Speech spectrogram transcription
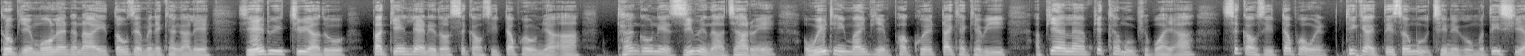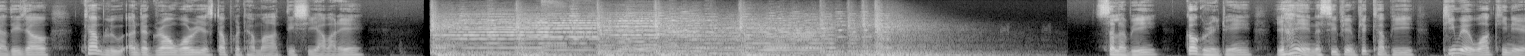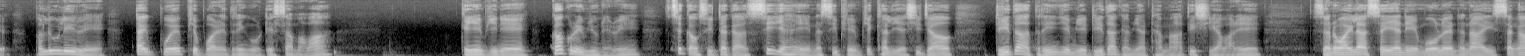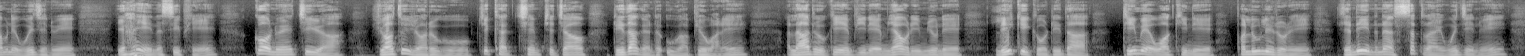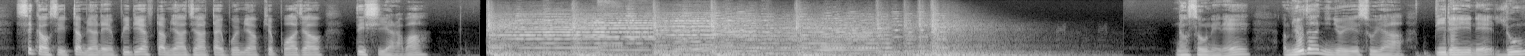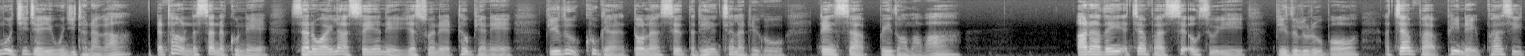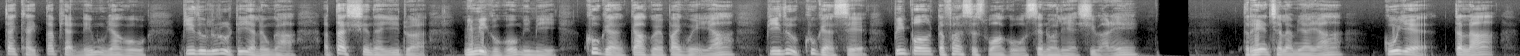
ထုတ်ပြန်မွန်းလဲ2:30မိနစ်ခန့်ကလည်းရဲတွေကျွရသို့ပတ်ကင်းလှည့်နေသောစစ်ကောင်စီတပ်ဖွဲ့ဝင်များအား ထန်းကုန်းနှင့်ဇီးပင်သာကြားတွင်အဝေးထိန်မိုင်းဖြင့်ဖောက်ခွဲတိုက်ခတ်ခဲ့ပြီးအပြန်အလှန်ပစ်ခတ်မှုဖြစ်ပွားရာစစ်ကောင်စီတပ်ဖွဲ့ဝင်ထိခိုက်ဒေဆုံးမှုအခြေအနေကိုမသိရှိရသေးကြောင်း Camp Blue Underground Warriors တပ်ဖွဲ့ထံမှသိရှိရပါသည်။ဆလဘီကော့ဂရိတ်တွင်ရဟရဲ့နစီဖြင့်ပြစ်ခတ်ပြီးထီးမဲ့ဝါခီနဲ့ဖလူးလေးတွင်တိုက်ပွဲဖြစ်ပွားတဲ့တဲ့ရင်ကိုတင်ဆက်မှာပါ။ကရင်ပြည်နယ် ကော့ဂရိတ်မြို့နယ်တွင်စစ်ကောင်စီတပ်ကစစ်ရဟရဲ့နစီဖြင့်ပြစ်ခတ်လျက်ရှိကြောင်းဒေသသတင်းရင်းမြစ်ဒေသခံများထံမှသိရှိရပါတယ်။ဇန်နဝါရီလ10ရက်နေ့မိုးလွယ်2:15မိနစ်ဝန်းကျင်တွင်ရဟရဲ့နစီဖြင့်ကော့နွဲကြီးရွာရွာသွရွာတို့ကိုပြစ်ခတ်ခြင်းဖြစ်ကြောင်းဒေသခံတို့ကပြောပါတယ်။အလားတူကရင်ပြည်နယ်မြဝတီမြို့နယ်လေးကီကိုဒေသထီးမဲ့ဝါခီနဲ့ဖလူးလေးတို့တွင်ယနေ့နနက်7:00နာရီဝန်းကျင်တွင်စစ်ကောင်စီတပ်များနဲ့ PDF တပ်များကြားတိုက်ပွဲများဖြစ်ပွားကြောင်းသိရှိရတာပါ နောက်ဆုံးအနေနဲ့အမျိုးသားညီညွတ်ရေးအစိုးရပြည်ထရေးနဲ့လူမှုကြီးကြပ်ရေးဝန်ကြီးဌာနက2022ခုနှစ်ဇန်နဝါရီလ10ရက်နေ့ရက်စွဲနဲ့ထုတ်ပြန်တဲ့ပြည်သူခုခံတော်လှန်စစ်တည်င်းအချက်လက်တွေကိုတင်ဆက်ပေးသွားမှာပါ။အာဏာသိမ်းအကြမ်းဖက်စစ်အုပ်စု၏ပြည်သူလူထုပေါ်အကြမ်းဖက်ဖိနှိပ်ဖမ်းဆီးတိုက်ခိုက်တပ်ဖြတ်နေမှုများကိုပြည်သူလူထုတရက်လုံးကအသက်ရှင်သန်ရေးအတွက် မိမိကိုယ်ကိုမိမိခုခံကာကွယ်ပိုင်ခွင့်အရာပြည်သူခုခံစစ် People Defenses War ကိုဆင်နွှဲလျက်ရှိပါတယ်။တရင်အချက်လက်များအရ9ရက်တလ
